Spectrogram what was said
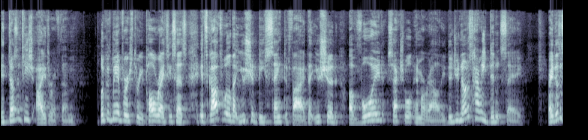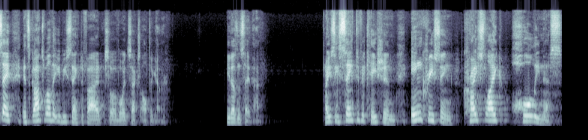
It doesn't teach either of them. Look with me at verse 3. Paul writes, he says, It's God's will that you should be sanctified, that you should avoid sexual immorality. Did you notice how he didn't say, right? He doesn't say, It's God's will that you be sanctified, so avoid sex altogether. He doesn't say that. Right, you see, sanctification, increasing Christ like holiness.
